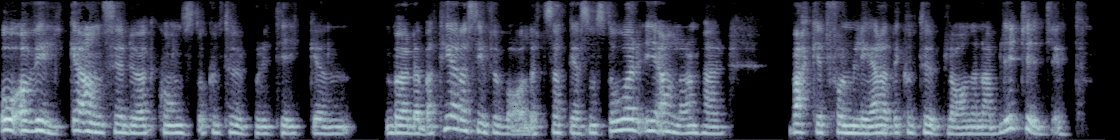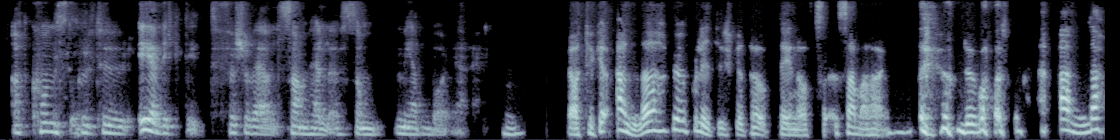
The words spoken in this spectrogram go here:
och av vilka anser du att konst och kulturpolitiken bör debatteras inför valet så att det som står i alla de här vackert formulerade kulturplanerna blir tydligt? Att konst och kultur är viktigt för såväl samhälle som medborgare. Mm. Jag tycker alla politiker ska ta upp det i något sammanhang. Det var alla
